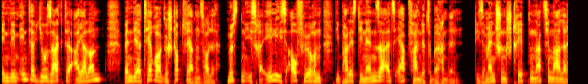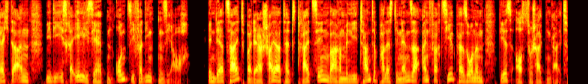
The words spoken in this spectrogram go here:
In dem Interview sagte Ayalon, wenn der Terror gestoppt werden solle, müssten Israelis aufhören, die Palästinenser als Erbfeinde zu behandeln. Diese Menschen strebten nationale Rechte an, wie die Israelis sie hätten, und sie verdienten sie auch. In der Zeit bei der Shiatet 13 waren militante Palästinenser einfach Zielpersonen, die es auszuschalten galt.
